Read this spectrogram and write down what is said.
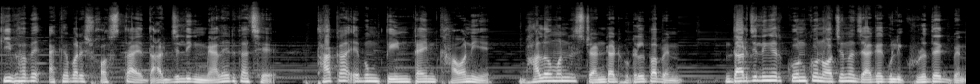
কীভাবে একেবারে সস্তায় দার্জিলিং ম্যালের কাছে থাকা এবং তিন টাইম খাওয়া নিয়ে ভালো মানের স্ট্যান্ডার্ড হোটেল পাবেন? দার্জিলিংয়ের কোন কোন অচেনা জায়গাগুলি ঘুরে দেখবেন?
